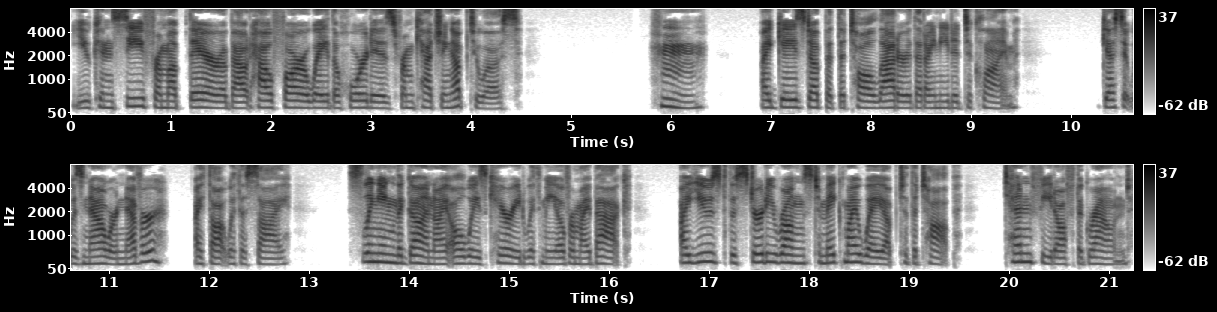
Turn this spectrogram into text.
You can see from up there about how far away the horde is from catching up to us. Hmm. I gazed up at the tall ladder that I needed to climb. Guess it was now or never, I thought with a sigh. Slinging the gun I always carried with me over my back, I used the sturdy rungs to make my way up to the top, ten feet off the ground.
